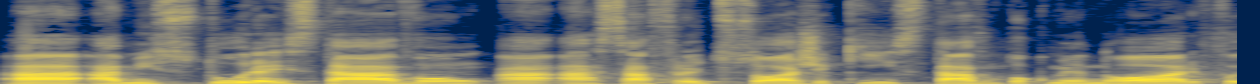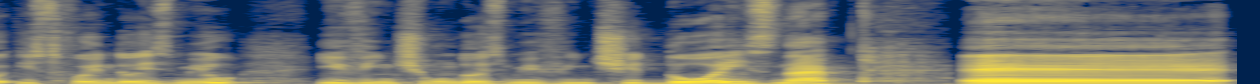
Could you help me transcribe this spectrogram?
à, à mistura estavam a, a, safra de soja que estava um pouco menor, foi, isso foi em 2021, 2022, né? É,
